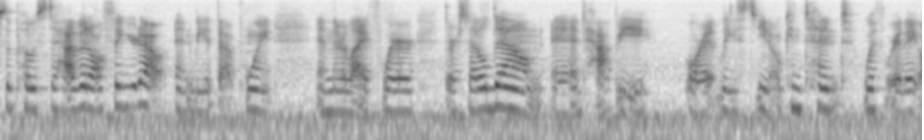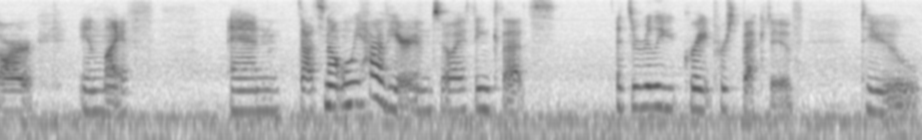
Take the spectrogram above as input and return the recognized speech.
supposed to have it all figured out and be at that point in their life where they're settled down and happy or at least, you know, content with where they are in life. And that's not what we have here. And so I think that's it's a really great perspective to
